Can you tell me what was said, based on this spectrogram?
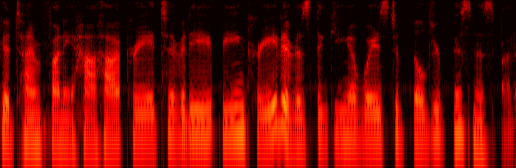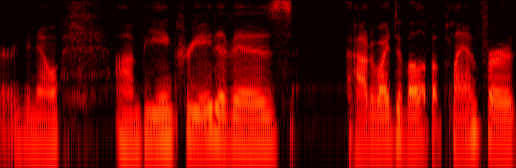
good time, funny, haha creativity. Mm-hmm. Being creative is thinking of ways to build your business better. You know, um, being creative is how do I develop a plan for,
